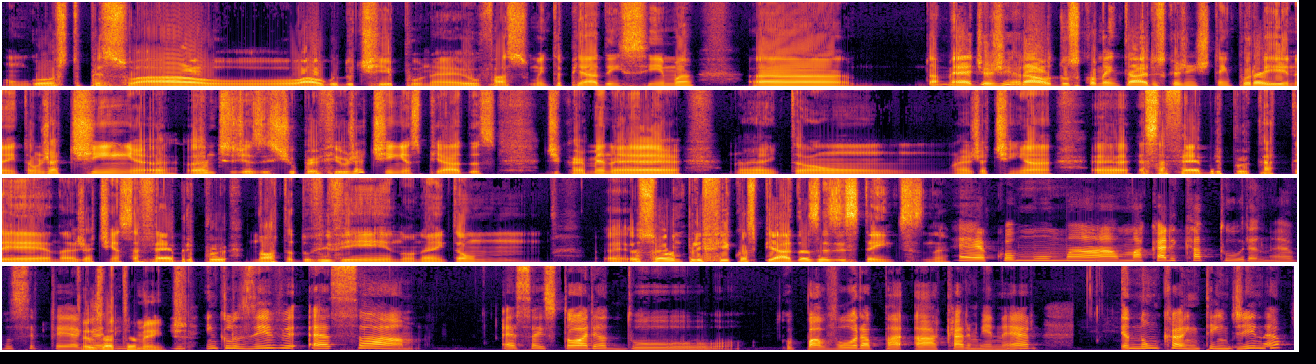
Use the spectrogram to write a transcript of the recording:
um gosto pessoal ou algo do tipo, né? Eu faço muita piada em cima ah, da média geral dos comentários que a gente tem por aí, né? Então já tinha, antes de existir o perfil, já tinha as piadas de Carmené, né? Então né, já tinha é, essa febre por catena, já tinha essa febre por nota do Vivino, né? Então é, eu só amplifico as piadas existentes, né? É como uma, uma caricatura, né? Você pega. Exatamente. E, inclusive, essa, essa história do, do pavor a, a Carmener, eu nunca entendi, né?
